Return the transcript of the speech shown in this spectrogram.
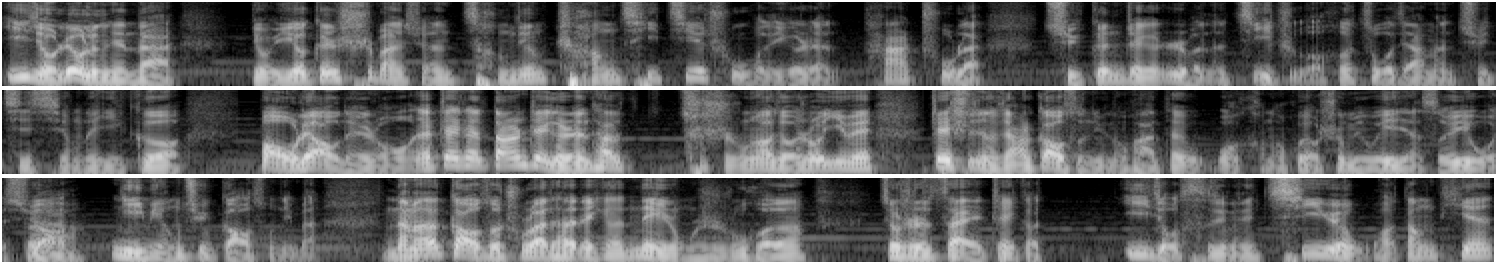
一九六零年代，有一个跟石板玄曾经长期接触过的一个人，他出来去跟这个日本的记者和作家们去进行了一个爆料内容。那这这当然，这个人他是始终要求说，因为这事情假如告诉你们的话，他我可能会有生命危险，所以我需要匿名去告诉你们。那么他告诉出来他的这个内容是如何呢？就是在这个一九四九年七月五号当天，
